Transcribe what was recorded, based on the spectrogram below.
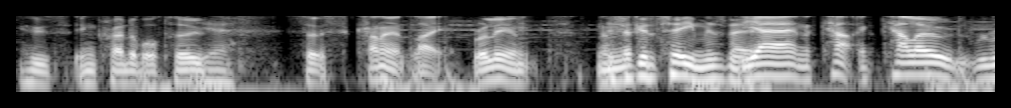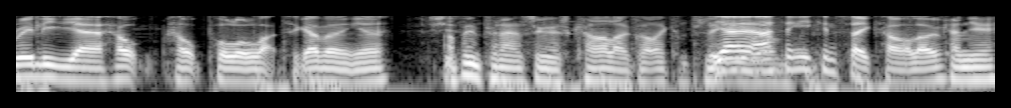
who's incredible too. Yeah. So it's kind of like brilliant. And It's a good is- team, isn't it? Yeah, and Cal- Kah-Lo really yeah help help pull all that together. Yeah. I've been pronouncing her as Carlo. I got that completely yeah, I think you can say Carlo. Can you?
